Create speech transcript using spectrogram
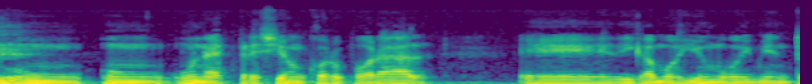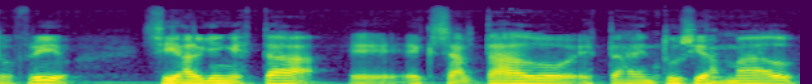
un, una expresión corporal, eh, digamos, y un movimiento frío. Si alguien está exaltado, está entusiasmado,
